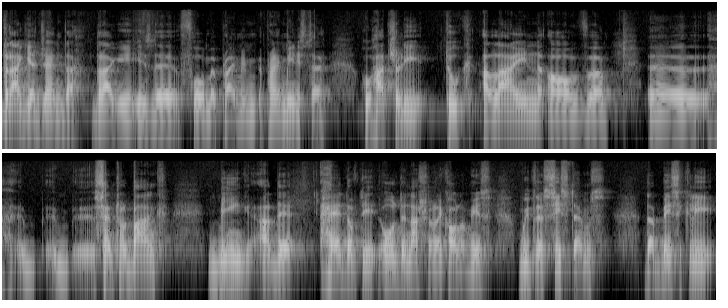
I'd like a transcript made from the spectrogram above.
Draghi agenda. Draghi is the former prime, prime minister who actually took a line of uh, central bank being at the head of the, all the national economies with the systems that basically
